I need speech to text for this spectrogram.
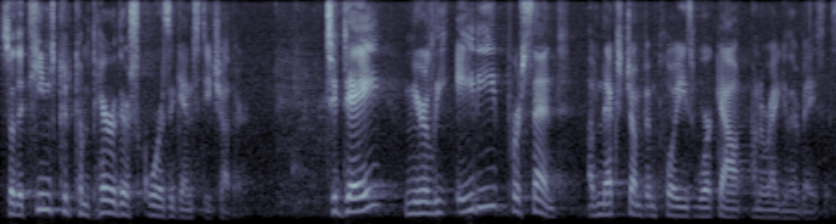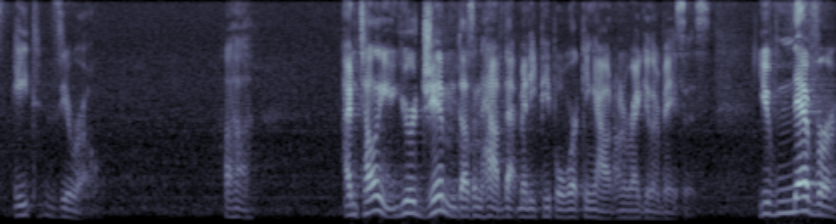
so the teams could compare their scores against each other. Today, nearly 80% of NextJump employees work out on a regular basis, eight zero. Uh-huh. I'm telling you, your gym doesn't have that many people working out on a regular basis. You've never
